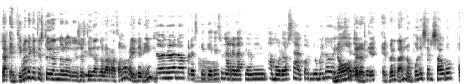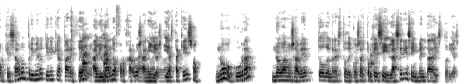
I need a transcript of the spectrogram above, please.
Sea, encima de que te estoy dando, os estoy dando la razón, os reís de mí. No, no, no, pero es que tienes una relación amorosa con Númenor. No, pero es que es verdad, no puede ser Sauron porque Sauron primero tiene que aparecer Vale, ayudando vale. a forjar los Vale, anillos vale, y hasta que eso no ocurra, no vamos a ver todo el resto de cosas. Porque sí, la serie se inventa historias,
